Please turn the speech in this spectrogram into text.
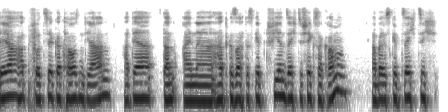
der hat vor circa 1000 Jahren, hat er dann eine, hat gesagt, es gibt 64 Hexagramme, aber es gibt 60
